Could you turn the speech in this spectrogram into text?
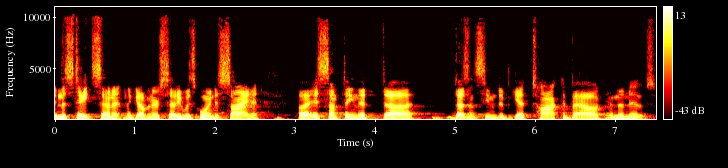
in the state senate, and the governor said he was going to sign it, uh, is something that uh, doesn't seem to get talked about in the news.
